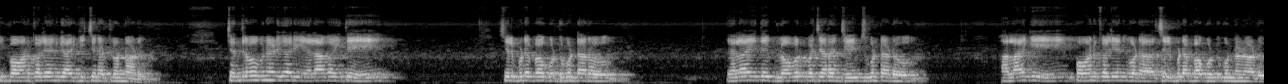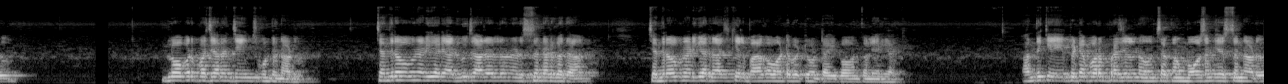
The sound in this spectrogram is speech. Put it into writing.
ఈ పవన్ కళ్యాణ్ గారికి ఇచ్చినట్లున్నాడు. చంద్రబాబు నాయుడు గారు ఎలాగైతే చిలుపుడబ్బా కొట్టుకుంటారో ఎలా అయితే గ్లోబల్ ప్రచారం చేయించుకుంటాడో అలాగే పవన్ కళ్యాణ్ కూడా చిలుపు డబ్బా కొట్టుకుంటున్నాడు. గ్లోబల్ ప్రచారం చేయించుకుంటున్నాడు. చంద్రబాబు నాయుడు గారి అడుగుజాడల్లో నడుస్తున్నాడు కదా చంద్రబాబు నాయుడు గారి రాజకీయాలు బాగా వంట పెట్టి ఉంటాయి పవన్ కళ్యాణ్ గారికి. అందుకే పిఠాపురం ప్రజలను చక్కగా మోసం చేస్తున్నాడు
